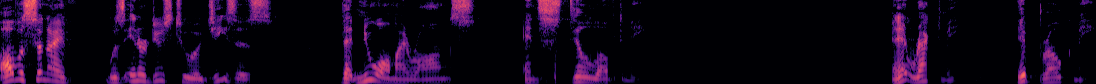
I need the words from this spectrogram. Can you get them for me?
all of a sudden I was introduced to a Jesus that knew all my wrongs and still loved me. And it wrecked me, it broke me.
